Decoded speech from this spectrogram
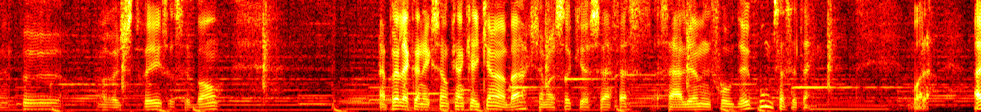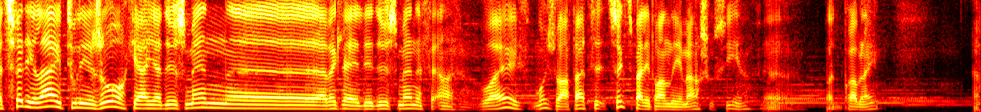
Un peu enregistré, ça c'est bon. Après la connexion, quand quelqu'un embarque, j'aimerais ça que ça fasse, ça allume une fois ou deux, boum, ça s'éteint. Voilà. As-tu fait des lives tous les jours? Car il y a deux semaines, euh, avec les, deux semaines, ouais, moi je vais en faire. Tu sais que tu peux aller prendre des marches aussi, hein? Euh, pas de problème. Euh,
